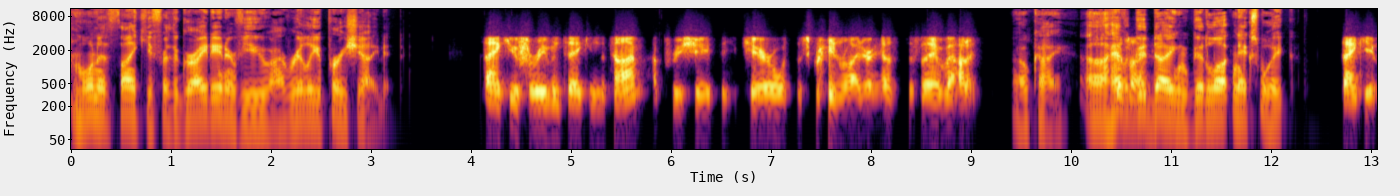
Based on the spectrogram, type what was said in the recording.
wanted to thank you for the great interview. I really appreciate it. Thank you for even taking the time. I appreciate that you care what the screenwriter has to say about it. Okay. Uh, have good a good day and good luck next week. Thank you.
